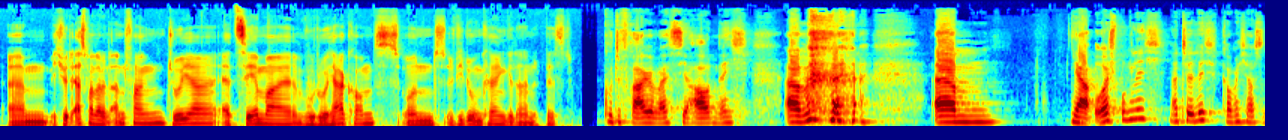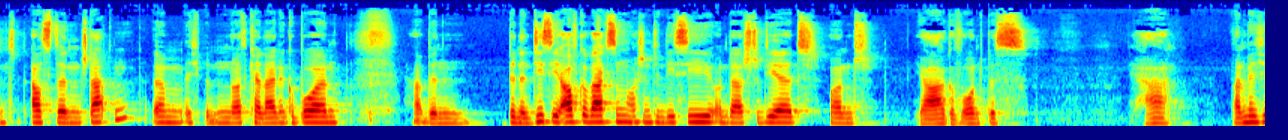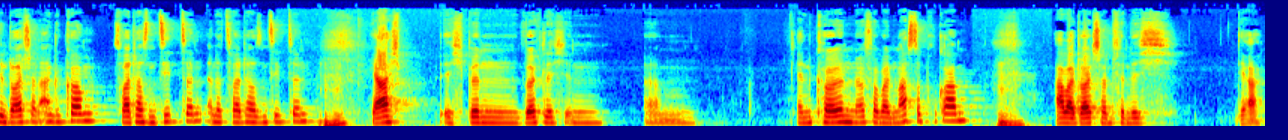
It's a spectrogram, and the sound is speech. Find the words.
Ähm, ich würde erstmal damit anfangen. Julia, erzähl mal, wo du herkommst und wie du in Köln gelandet bist. Gute Frage, weiß ich ja auch nicht. Ähm, ähm, ja, ursprünglich natürlich komme ich aus, aus den Staaten. Ähm, ich bin in North Carolina geboren, bin, bin in DC aufgewachsen, Washington DC, und da studiert und ja, gewohnt bis, ja, wann bin ich in Deutschland angekommen? 2017, Ende 2017. Mhm. Ja, ich ich bin wirklich in, ähm, in Köln ne, für mein Masterprogramm. Mhm. Aber Deutschland finde ich, ja,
